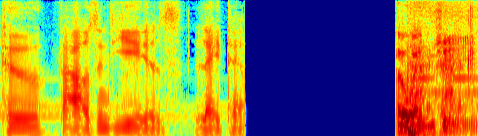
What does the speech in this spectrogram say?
2,000 years later. OMG.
